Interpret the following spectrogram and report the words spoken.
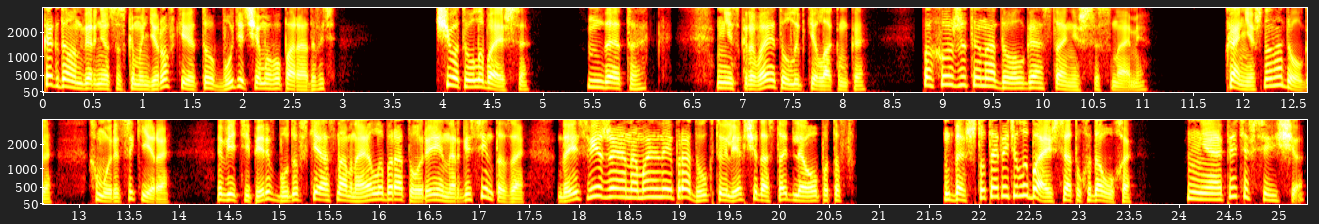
Когда он вернется с командировки, то будет чем его порадовать. Чего ты улыбаешься? Да так. Не скрывает улыбки лакомка. Похоже, ты надолго останешься с нами. Конечно, надолго. Хмурится Кира. Ведь теперь в Будовске основная лаборатория энергосинтеза, да и свежие аномальные продукты легче достать для опытов. Да что ты опять улыбаешься от уха до уха? Не опять, а все еще.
